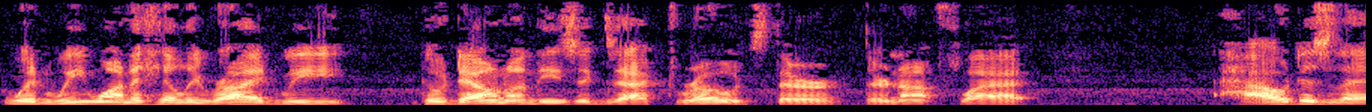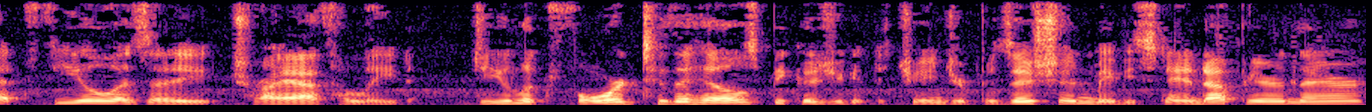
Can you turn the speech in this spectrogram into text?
when we want a hilly ride, we go down on these exact roads. They're they're not flat. How does that feel as a triathlete? Do you look forward to the hills because you get to change your position, maybe stand up here and there,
